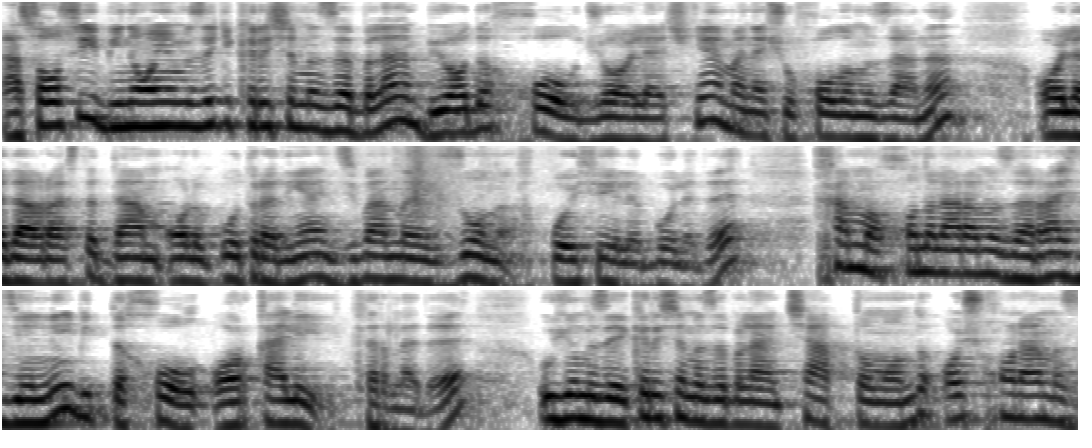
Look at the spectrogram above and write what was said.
Asosiy binoyimizga kirishimiz bilan bu yoqda xoll joylashgan. Mana shu xollimizni oila davrasida dam olib o'tiradigan divanная zona qilib qo'ysanglar bo'ladi. Hamma xonalarimiz раздельный bitta xoll orqali kiriladi. Uyimizga kirishimiz bilan chap tomonda oshxonamiz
